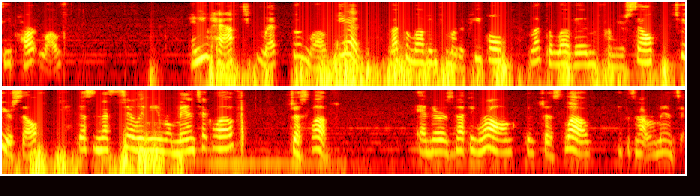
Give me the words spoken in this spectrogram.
deep heart love. And you have to let the love in. Let the love in from other people. Let the love in from yourself to yourself. Doesn't necessarily mean romantic love, just love and there is nothing wrong with just love if it's not romantic.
